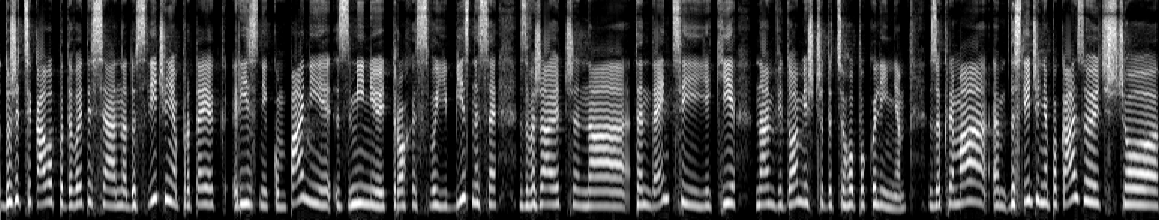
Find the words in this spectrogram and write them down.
дуже цікаво подивитися на дослідження про те, як різні компанії змінюють трохи свої бізнеси, зважаючи на тенденції, які нам відомі щодо цього покоління. Зокрема, ем, дослідження показують, що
